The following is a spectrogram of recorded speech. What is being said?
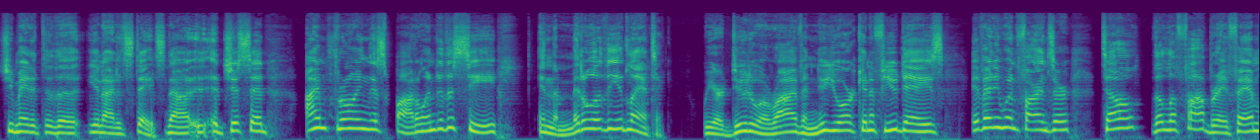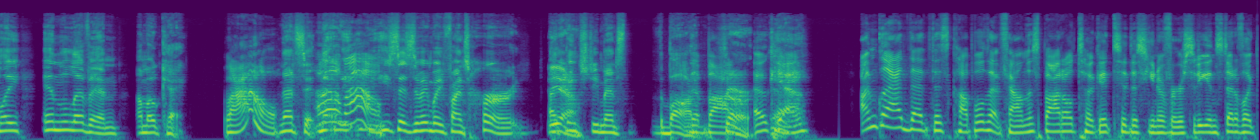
she made it to the United States. Now, it, it just said, I'm throwing this bottle into the sea in the middle of the Atlantic. We are due to arrive in New York in a few days. If anyone finds her, tell the Lefebvre family in Liévin I'm okay. Wow. That's it. Oh, Now, he- wow. He says if anybody finds her, I Yeah. think she meant the bottle. The bottle. Sure. Okay. Yeah. I'm glad that this couple that found this bottle took it to this university instead of like,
